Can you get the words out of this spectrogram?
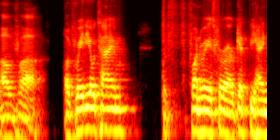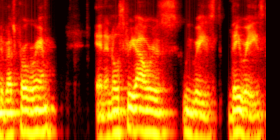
of, uh, of radio time to fundraise for our Get Behind the Vest program. And in those three hours, we raised, they raised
